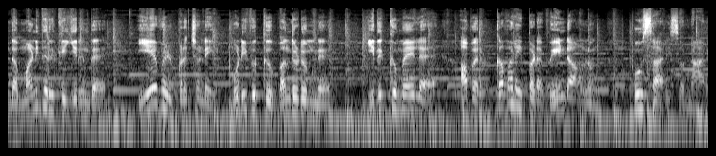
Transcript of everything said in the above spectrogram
இந்த மனிதருக்கு இருந்த ஏவல் பிரச்சனை முடிவுக்கு வந்துடும்னு இதுக்கு மேல அவர் கவலைப்பட வேண்டாம்னும் பூசாரி சொன்னார்.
